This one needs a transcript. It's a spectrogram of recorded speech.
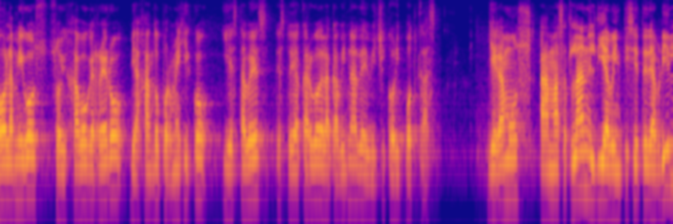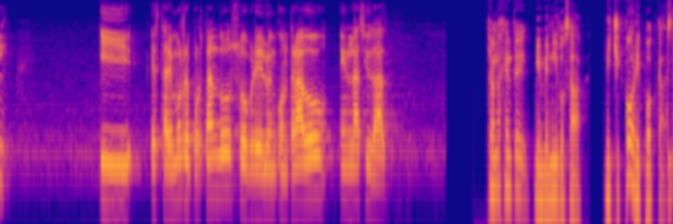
Hola amigos, soy Javo Guerrero viajando por México y esta vez estoy a cargo de la cabina de Bichicori Podcast. Llegamos a Mazatlán el día 27 de abril y estaremos reportando sobre lo encontrado en la ciudad. ¿Qué onda gente? Bienvenidos a Bichicori Podcast.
